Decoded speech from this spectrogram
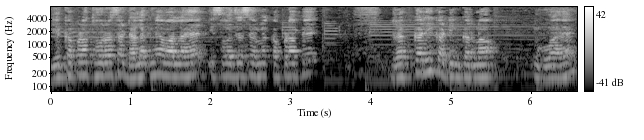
ये कपड़ा थोड़ा सा ढलकने वाला है, इस वजह से हमें कपड़ा पे रख कर ही कटिंग करना हुआ है।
